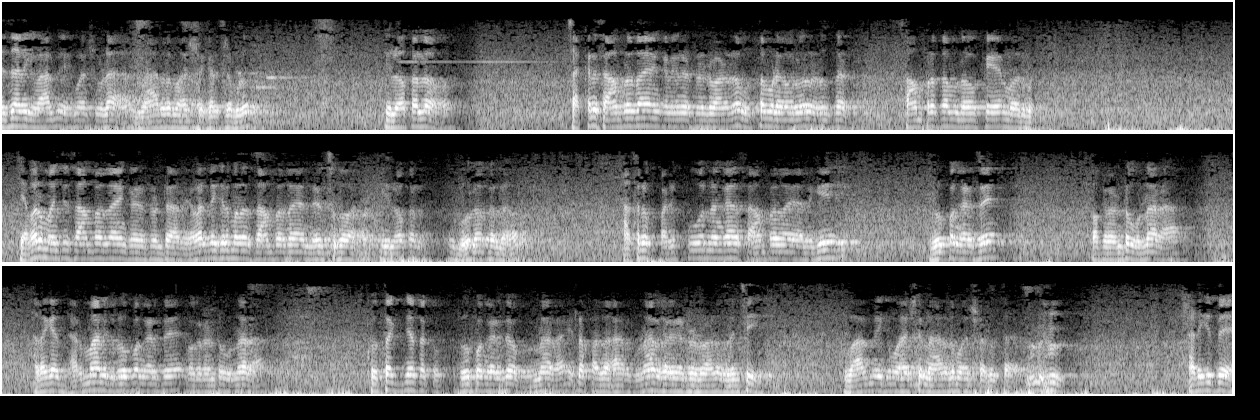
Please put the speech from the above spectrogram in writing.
నిజానికి వాల్మీకి మహర్షి కూడా నారద మహర్షిని కలిసినప్పుడు ఈ లోకంలో చక్కని సాంప్రదాయం కలిగినటువంటి వాళ్ళలో ఉత్తముడు ఎవరు అని అడుగుతాడు. సాంప్రతం లోకే మొదలుపెట్టి ఎవరు మంచి సాంప్రదాయం కలిగినట్టుంటారు ఎవరి దగ్గర మనం సాంప్రదాయం నేర్చుకోవాలి? ఈ లోకంలో ఈ భూలోకంలో అసలు పరిపూర్ణంగా సాంప్రదాయానికి రూపం కడితే ఒకరంటూ ఉన్నారా? అలాగే ధర్మానికి రూపం కడితే ఒకరంటూ ఉన్నారా? కృతజ్ఞతకు రూపం కడితే ఒకరు ఉన్నారా? ఇట్లా పదహారు గుణాలు కలిగినటువంటి వాళ్ళ గురించి వాల్మీకి మహర్షి నారద మహర్షి అడుగుతారు. అడిగితే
